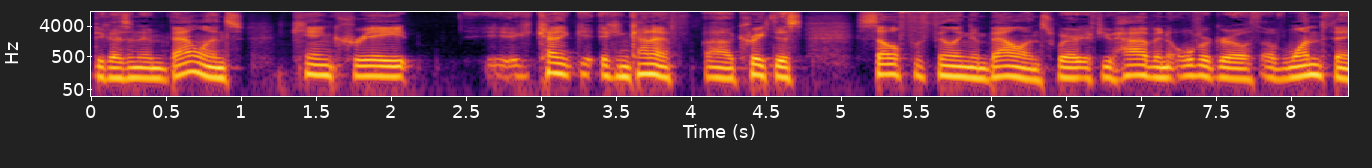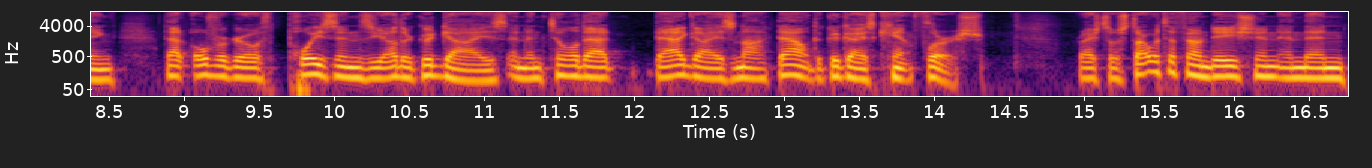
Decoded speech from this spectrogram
because an imbalance can create it can, it can kind of uh, create this self-fulfilling imbalance where if you have an overgrowth of one thing, that overgrowth poisons the other good guys, and until that bad guy is knocked out, the good guys can't flourish. Right. So start with the foundation, and then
